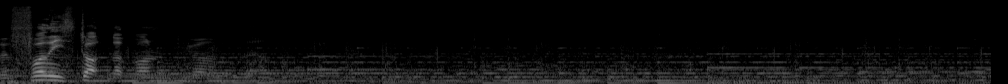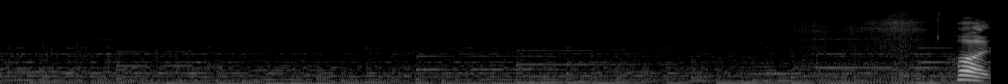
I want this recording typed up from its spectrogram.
We're fully stocked up on now. Right.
